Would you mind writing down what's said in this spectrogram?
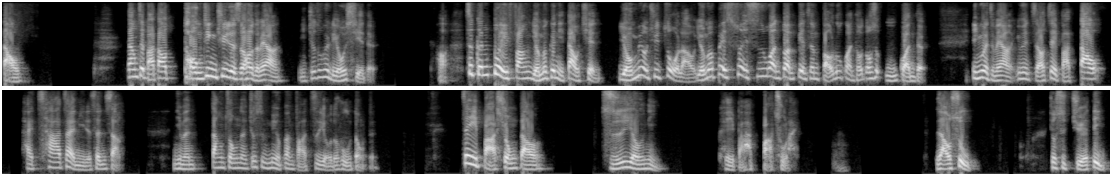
刀，当这把刀捅进去的时候，怎么样？你就是会流血的。好，这跟对方有没有跟你道歉，有没有去坐牢，有没有被碎尸万段变成宝路罐头都是无关的。因为怎么样？因为只要这把刀还插在你的身上，你们当中呢，就是没有办法自由的互动的。这一把凶刀，只有你可以把它拔出来。饶恕就是决定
